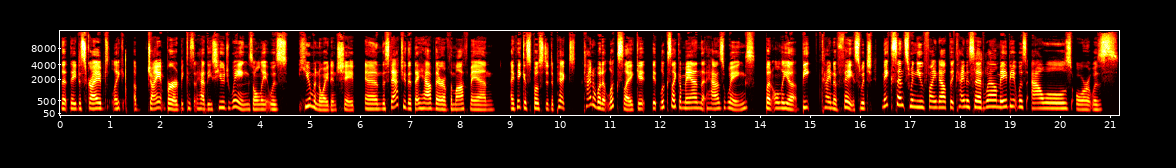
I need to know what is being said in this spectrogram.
that they described like a giant bird because it had these huge wings, only it was humanoid in shape. And the statue that they have there of the Mothman I think is supposed to depict kind of what it looks like. It it looks like a man that has wings, but only a beak kind of face, which makes sense when you find out that kind of said, well, maybe it was owls or it was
